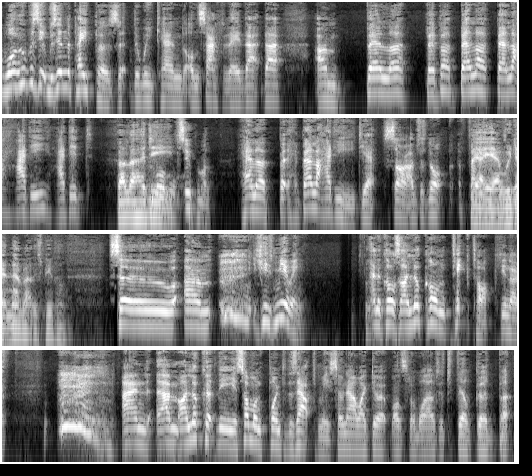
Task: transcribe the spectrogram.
well, who was it? It was in the papers at the weekend on Saturday that that um, Bella Bella Bella Bella Hadid Hadid Bella Hadid. supermodel. Hella, Be- Bella Hadid, yeah. Sorry, I'm just not. a fan Yeah, yeah. We don't know about these people. So um, she's mewing, and of course I look on TikTok, you know, and um, I look at the. Someone pointed this out to me, so now I do it once in a while just to feel good. But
